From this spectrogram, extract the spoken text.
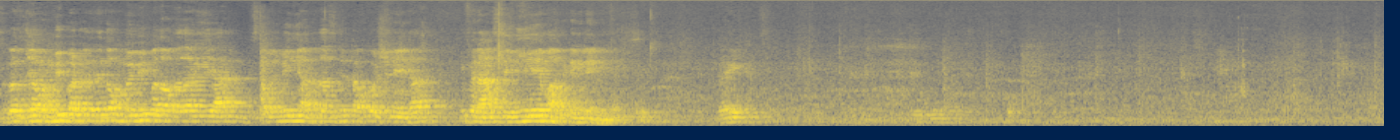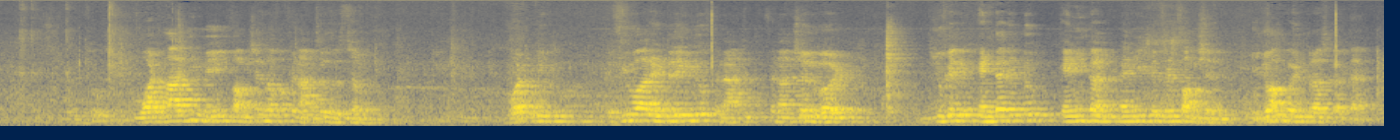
because जब हम भी पढ़ रहे थे तो हमें भी पता होता था कि यार समझ में नहीं आता था सिर्फ़ टफ क्वेश्चन यही था कि फाइनेंस लेनी है या मार्केटिंग लेनी है right what are the main functions of a financial system? What we, if you are entering into finan, financial world, you can enter into any any different function जो आपको इंटरेस्ट करता है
